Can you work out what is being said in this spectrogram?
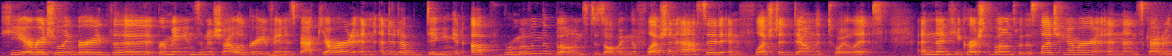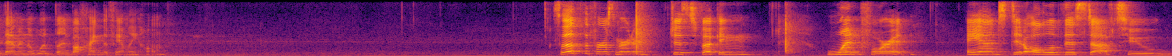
He originally buried the remains in a shallow grave in his backyard and ended up digging it up, removing the bones, dissolving the flesh in acid, and flushed it down the toilet. And then he crushed the bones with a sledgehammer and then scattered them in the woodland behind the family home. So that's the first murder. Just fucking went for it and did all of this stuff to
